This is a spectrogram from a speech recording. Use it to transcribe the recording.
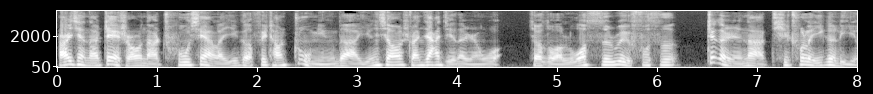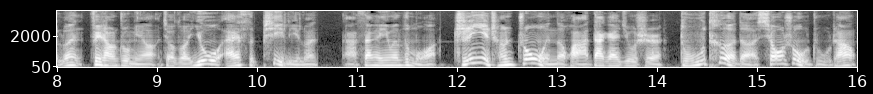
而且呢，这时候呢出现了一个非常著名的营销专家级的人物，叫做罗斯瑞夫斯。这个人呢提出了一个理论，非常著名，叫做 USP 理论啊，三个英文字母，直译成中文的话，大概就是独特的销售主张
